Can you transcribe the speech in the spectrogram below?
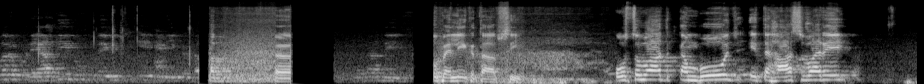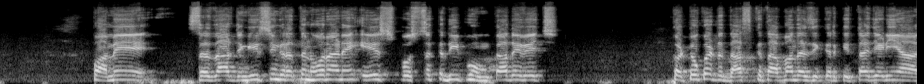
ਪਰ ਬੁਨਿਆਦੀ ਰੂਪ ਦੇ ਵਿੱਚ ਇਹ ਜਿਹੜੀ ਕਿਤਾਬ ਉਹਨਾਂ ਦੀ ਪਹਿਲੀ ਕਿਤਾਬ ਸੀ। ਉਸ ਤੋਂ ਬਾਅਦ ਕੰਬੋਜ ਇਤਿਹਾਸ ਬਾਰੇ ਭਾਵੇਂ ਸਰਦਾਰ ਜੰਗੀਰ ਸਿੰਘ ਰਤਨ ਹੋਰਾਂ ਨੇ ਇਸ ਪੁਸਤਕ ਦੀ ਭੂਮਿਕਾ ਦੇ ਵਿੱਚ ਘੱਟੋ ਘੱਟ 10 ਕਿਤਾਬਾਂ ਦਾ ਜ਼ਿਕਰ ਕੀਤਾ, ਜਿਹੜੀਆਂ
